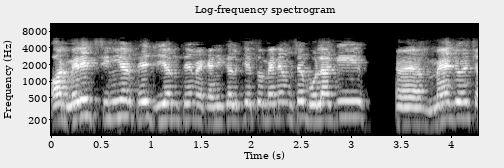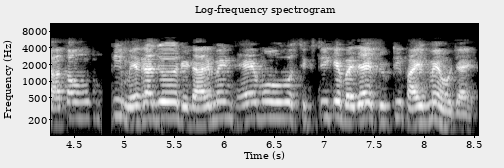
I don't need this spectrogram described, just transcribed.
और मेरे एक सीनियर थे जीएम थे मैकेनिकल के तो मैंने उनसे बोला कि आ, मैं जो है चाहता हूँ कि मेरा जो रिटायरमेंट है वो सिक्सटी के बजाय फिफ्टी फाइव में हो जाए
